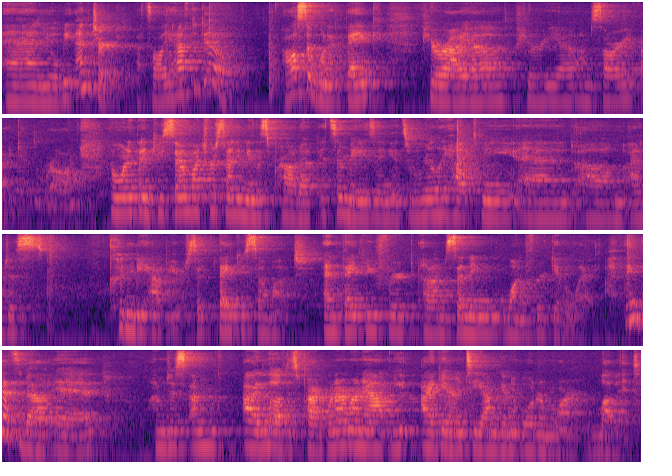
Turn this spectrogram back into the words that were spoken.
and you'll be entered. That's all you have to do. I also want to thank Puriya, Puriya, I'm sorry if I get it wrong. I want to thank you so much for sending me this product. It's amazing. It's really helped me and um, I just couldn't be happier. So thank you so much. And thank you for um, sending one for a giveaway. I think that's about it. I'm just, I'm, I love this product. When I run out, you, I guarantee I'm gonna order more. Love it.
